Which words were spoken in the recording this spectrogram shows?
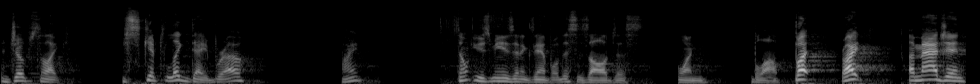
And jokes like, "You skipped leg day, bro," right? Don't use me as an example. This is all just one blob. But right, imagine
